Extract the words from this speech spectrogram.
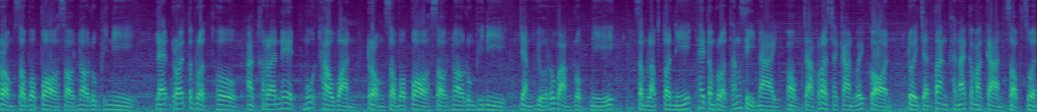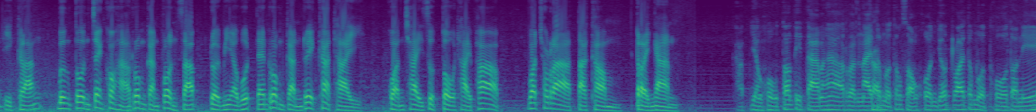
รองสบปสอนอลุมพินี และร้อยตำรวจโทอัครเนศมุทาวัน รองสบปสอนอลุมพินียังอยู่ระหว่างหลบหนีสำหรับตอนนี้ให้ตำรวจทั้ง 4 นายออกจากราชการไว้ก่อน โดยจะตั้งคณะกรรมการสอบสวนอีกครั้ง เบื้องต้นแจ้งข้อหาร่วมกันปล้นทรัพย์ โดยมีอาวุธและร่วมกันเรียกค่าไทย ขวัญชัยสุดโตถ่ายภาพ วัชราตาคำรายงาน ครับยังคงต้องติดตามนะฮะนายครับตำรวจทั้งสองคนยศร้อยตำรวจโทตอนนี้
